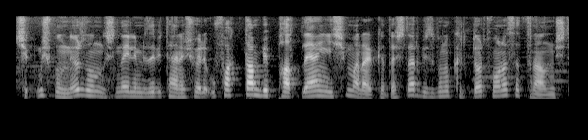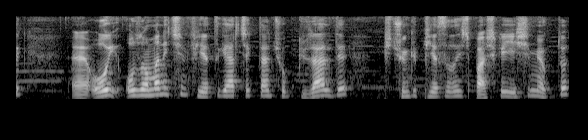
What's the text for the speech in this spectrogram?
çıkmış bulunuyoruz. Onun dışında elimizde bir tane şöyle ufaktan bir patlayan yeşim var arkadaşlar. Biz bunu 44 won'a satın almıştık. Ee, o, o zaman için fiyatı gerçekten çok güzeldi. Çünkü piyasada hiç başka yeşim yoktu.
